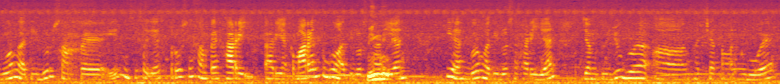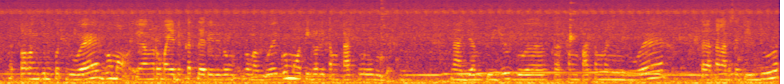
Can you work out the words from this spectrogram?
gue nggak tidur sampai ini sih ya terusnya sampai hari hari yang kemarin tuh gue nggak tidur Minggu? seharian. Iya gue nggak tidur seharian jam 7 gue uh, ngechat teman gue tolong jemput gue gue mau yang rumahnya deket dari rum- rumah gue gue mau tidur di tempat lu gue nah jam 7 gue ke tempat temen gue ternyata nggak bisa tidur.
